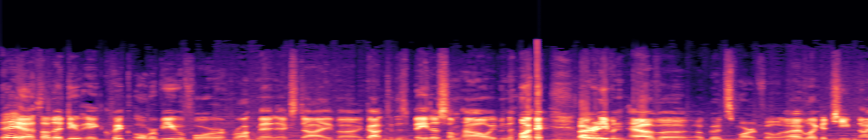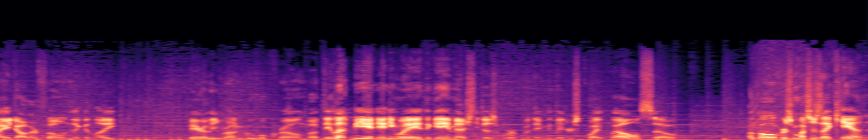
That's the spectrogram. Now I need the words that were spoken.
Hey, I thought I'd do a quick overview for Rockman X Dive. Uh, I got to this beta somehow, even though I, I don't even have a, a good smartphone. I have like a cheap $90 phone that can like barely run Google Chrome, but they let me in anyway, and the game actually does work with emulators quite well, so I'll go over as much as I can.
